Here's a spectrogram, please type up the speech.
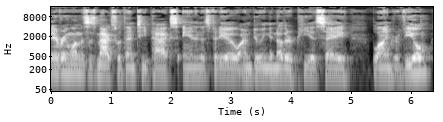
Hey everyone, this is Max with MT Packs, and in this video, I'm doing another PSA blind reveal.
